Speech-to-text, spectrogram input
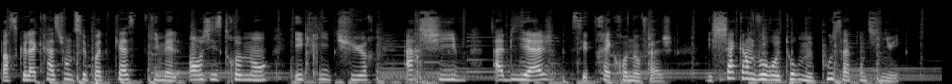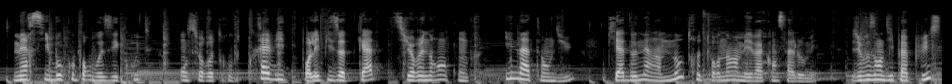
parce que la création de ce podcast qui mêle enregistrement, écriture, archives, habillage, c'est très chronophage. Et chacun de vos retours me pousse à continuer. Merci beaucoup pour vos écoutes. On se retrouve très vite pour l'épisode 4 sur une rencontre inattendue qui a donné un autre tournant à mes vacances à Lomé. Je vous en dis pas plus,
